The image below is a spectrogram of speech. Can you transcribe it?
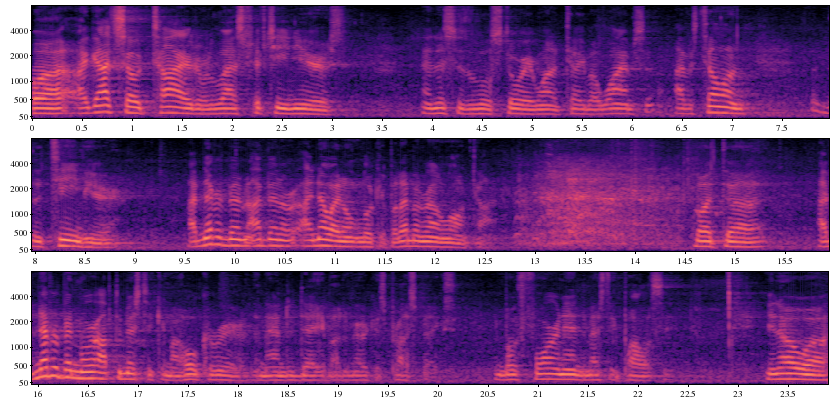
Uh, I got so tired over the last 15 years, and this is a little story I want to tell you about why I'm. So, I was telling the team here, I've never been. I've been. I know I don't look it, but I've been around a long time. but uh, I've never been more optimistic in my whole career than I am today about America's prospects in both foreign and domestic policy. You know, uh,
